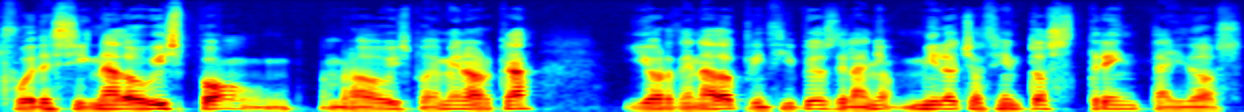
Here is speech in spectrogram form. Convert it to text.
fue designado obispo, nombrado obispo de Menorca, y ordenado a principios del año 1832,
